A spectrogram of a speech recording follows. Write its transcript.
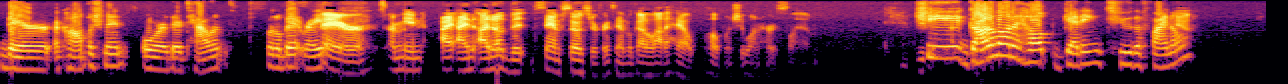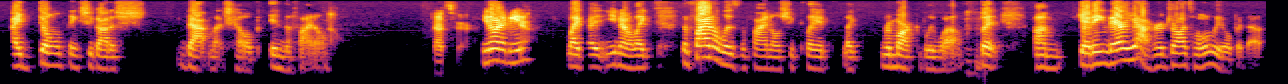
their accomplishment or their talent a little bit, right? Fair. I mean, I, I I know that Sam Stosur, for example, got a lot of help help when she won her slam. She got a lot of help getting to the final. Yeah. I don't think she got a sh- that much help in the final. No. That's fair. You know what I mean? Yeah. Like you know, like the final is the final. She played like remarkably well, Mhm. but um, getting there, yeah, her draw totally opened up.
